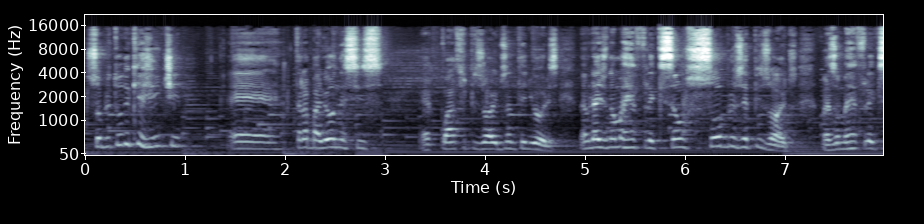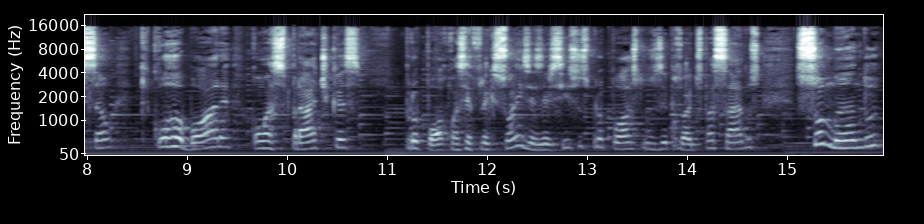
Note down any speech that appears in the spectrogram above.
sobre tudo que a gente é, trabalhou nesses é, quatro episódios anteriores. Na verdade, não é uma reflexão sobre os episódios, mas é uma reflexão que corrobora com as práticas com as reflexões e exercícios propostos nos episódios passados, somando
